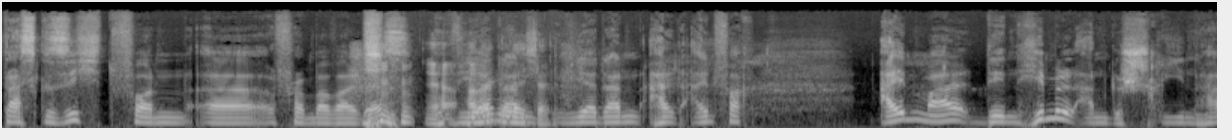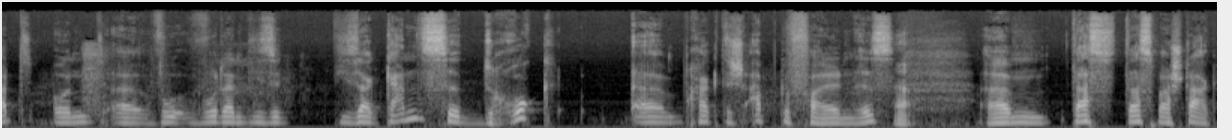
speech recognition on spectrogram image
das Gesicht von äh, Framber Valdez, ja, wie, er dann, wie er dann halt einfach einmal den Himmel angeschrien hat und äh, wo, wo dann diese, dieser ganze Druck äh, praktisch abgefallen ist. Ja. Ähm, das, das war stark.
